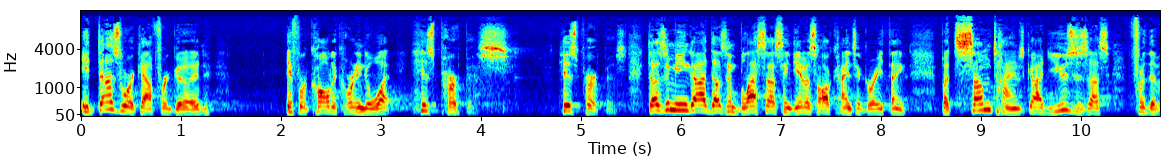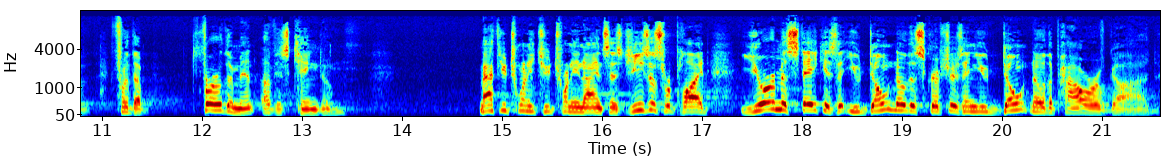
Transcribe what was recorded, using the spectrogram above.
It does work out for good if we're called according to what? His purpose. His purpose. Doesn't mean God doesn't bless us and give us all kinds of great things, but sometimes God uses us for the, for the furtherment of his kingdom. Matthew 22, 29 says, Jesus replied, Your mistake is that you don't know the scriptures and you don't know the power of God.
